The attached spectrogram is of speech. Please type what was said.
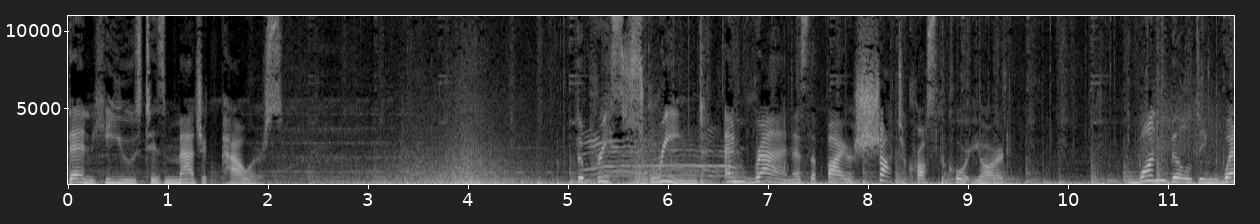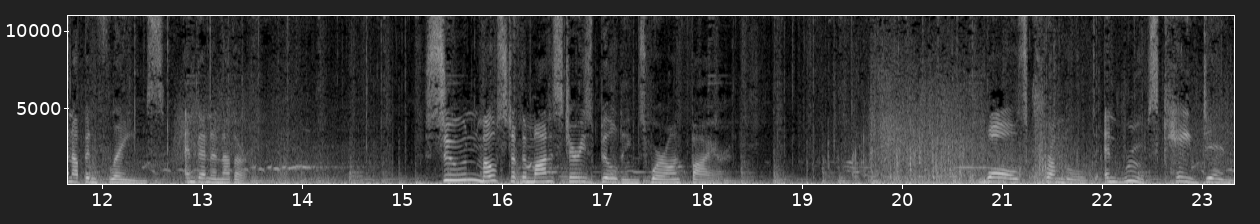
Then he used his magic powers. The priest screamed and ran as the fire shot across the courtyard. One building went up in flames, and then another. Soon, most of the monastery's buildings were on fire. Walls crumbled and roofs caved in.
